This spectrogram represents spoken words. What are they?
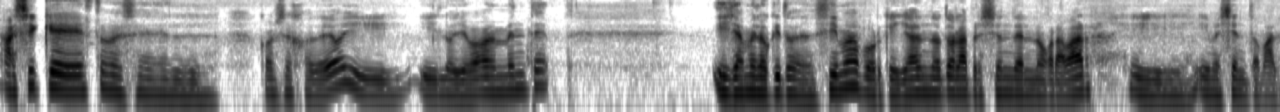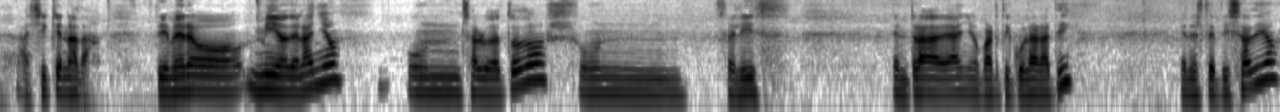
Así que esto es el consejo de hoy y, lo llevaba en mente y ya me lo quito de encima porque ya noto la presión del no grabar y, y me siento mal. Así que nada, primero mío del año, un saludo a todos, un feliz entrada de año particular a ti en este episodio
